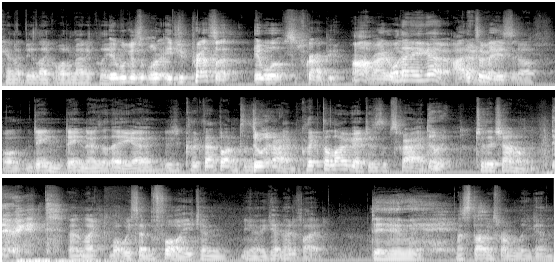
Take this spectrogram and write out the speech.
can it be like automatically? It will just if you press it, it will subscribe you Oh, right well, away. there you go. I don't It's know amazing. Stuff. Well, Dean, Dean knows it. There you go. You click that button to Do it. subscribe. Click the logo to subscribe. Do it. to the channel. Do it. And like what we said before, you can you know you get notified. Do it. My stomach's rumbling again.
